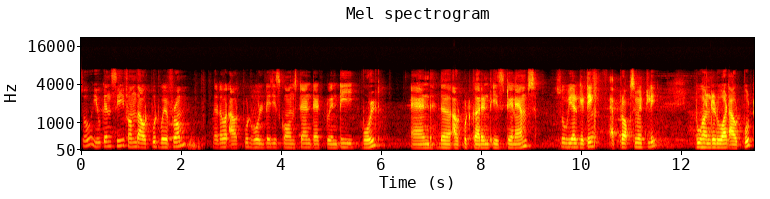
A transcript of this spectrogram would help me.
so you can see from the output waveform that our output voltage is constant at 20 volt and the output current is 10 amps. So we are getting approximately 200 watt output.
